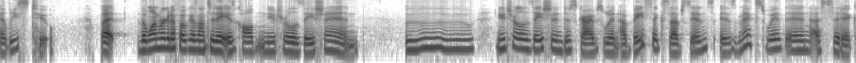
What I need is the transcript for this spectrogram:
at least two. But the one we're going to focus on today is called neutralization. Ooh. Neutralization describes when a basic substance is mixed with an acidic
